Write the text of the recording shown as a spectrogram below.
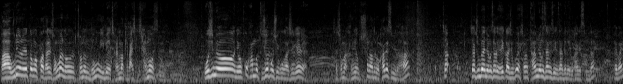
와 우려를 했던 것과 달리 정말 너무, 저는 너무 입에 잘 맞게 맛있게 잘 먹었습니다. 오시면 이거 꼭 한번 드셔보시고 가시길 정말 강력 추천하도록 하겠습니다. 자, 제가 준비한 영상은 여기까지고요. 저는 다음 영상에서 인사드리도록 하겠습니다. 바이바이.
